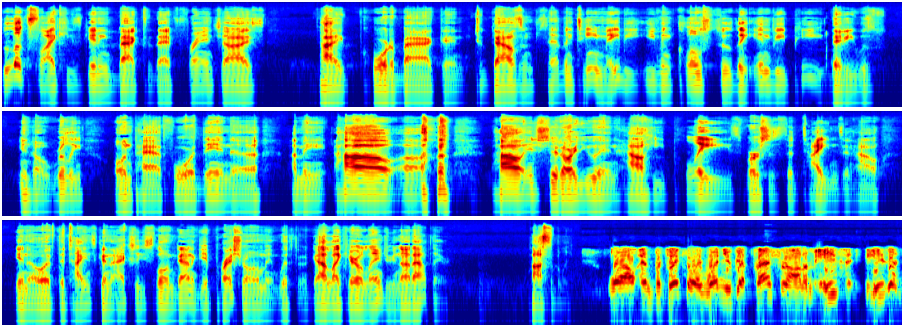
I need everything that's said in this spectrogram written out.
looks like he's getting back to that franchise type quarterback in 2017, maybe even close to the MVP that he was, you know, really on path for. Then, uh, I mean, how uh, how interested are you in how he plays versus the Titans and how you know if the Titans can actually slow him down and get pressure on him with a guy like Harold Landry not out there, possibly. Well, and particularly when you get pressure on him, he's he's a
